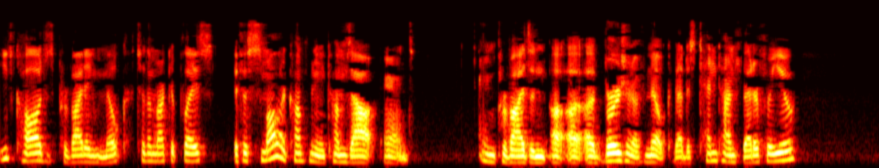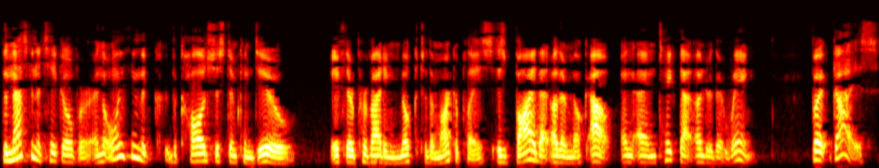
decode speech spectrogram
each college is providing milk to the marketplace. If a smaller company comes out and and provides an, a, a version of milk that is 10 times better for you, then that's going to take over. And the only thing that the college system can do if they're providing milk to the marketplace is buy that other milk out and, and take that under their wing. But guys,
